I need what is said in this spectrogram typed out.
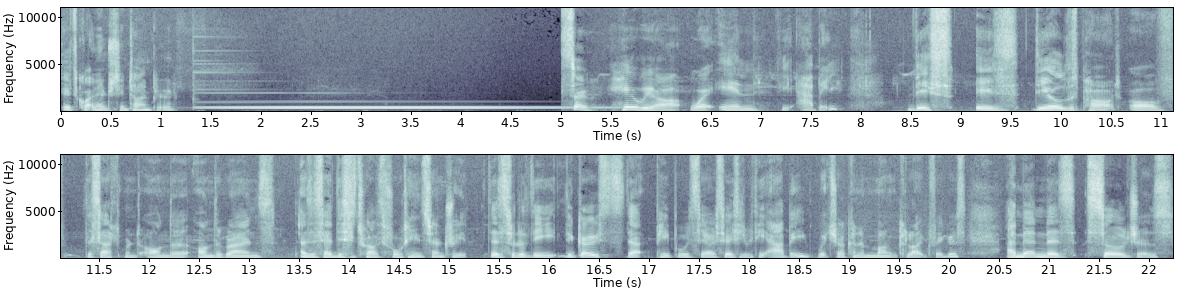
It's quite an interesting time period. So here we are, we're in the Abbey. This is the oldest part of the settlement on the on the grounds. As I said, this is 12th to 14th century. There's sort of the, the ghosts that people would say are associated with the Abbey, which are kind of monk like figures. And then there's soldiers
